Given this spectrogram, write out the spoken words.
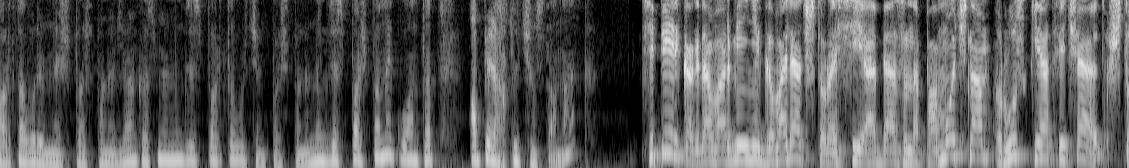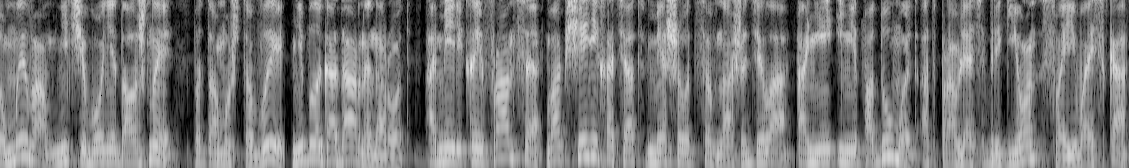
պարտավոր ենք մեզ պաշտպանել, նրանք ասում են մենք ձեզ պարտավոր չենք պաշտպանել, մենք ձեզ պաշտպանենք ու անդադ ապերախտություն ստանանք։ Теперь, когда в Армении говорят, что Россия обязана помочь нам, русские отвечают, что мы вам ничего не должны, потому что вы неблагодарный народ. Америка и Франция вообще не хотят вмешиваться в наши дела. Они и не подумают отправлять в регион свои войска.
